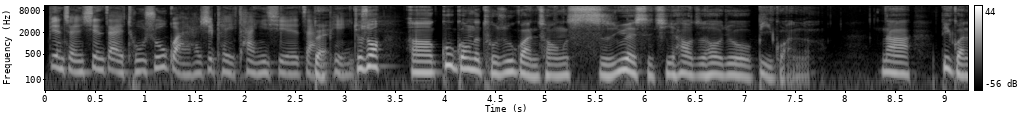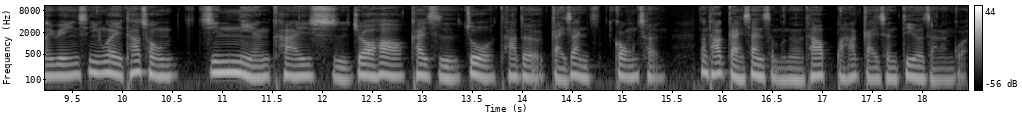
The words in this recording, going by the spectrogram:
变成现在图书馆还是可以看一些展品。就是说，呃，故宫的图书馆从十月十七号之后就闭馆了。那闭馆的原因是因为它从今年开始就要开始做它的改善工程。那他改善什么呢？他要把它改成第二展览馆，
